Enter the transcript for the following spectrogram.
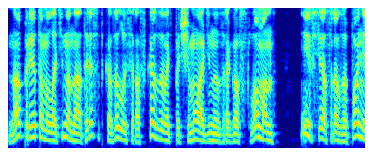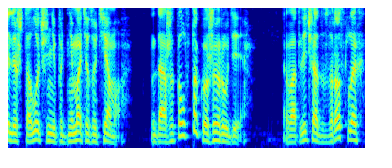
Но при этом Латина наотрез отказалась рассказывать, почему один из рогов сломан, и все сразу поняли, что лучше не поднимать эту тему. Даже толстокожий Руди. В отличие от взрослых,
